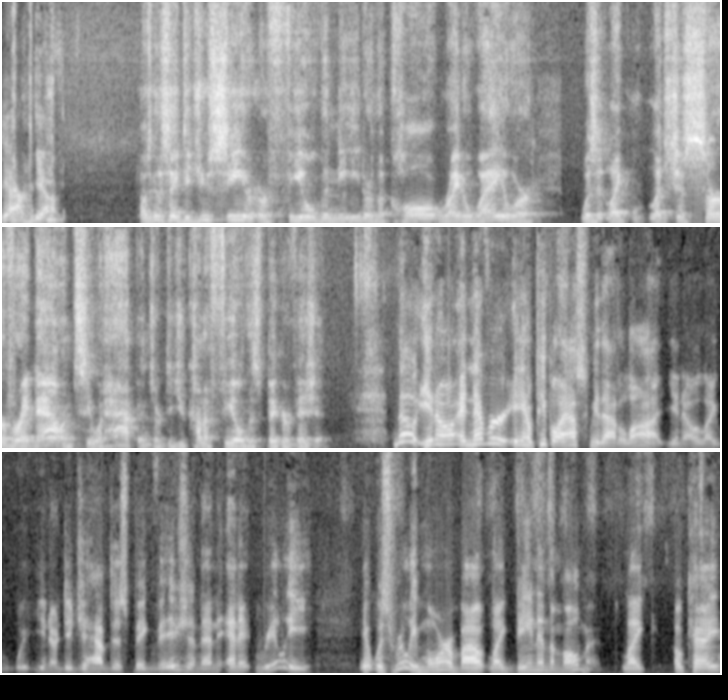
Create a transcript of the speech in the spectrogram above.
Yeah. Now, yeah. You, I was going to say, did you see or, or feel the need or the call right away? Or was it like, let's just serve right now and see what happens? Or did you kind of feel this bigger vision? No, you know, I never, you know, people ask me that a lot, you know, like, you know, did you have this big vision? And, and it really, it was really more about like being in the moment. Like, okay,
